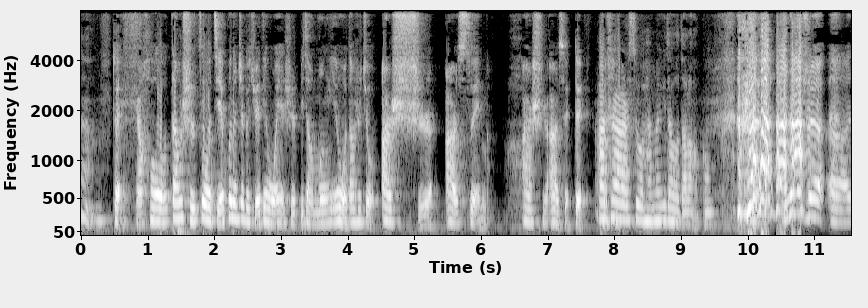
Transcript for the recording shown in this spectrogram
嗯，对，然后当时做结婚的这个决定，我也是比较懵，因为我当时就二十二岁嘛，二十二岁，对，二十二岁我还没遇到我的老公，反正就是呃，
